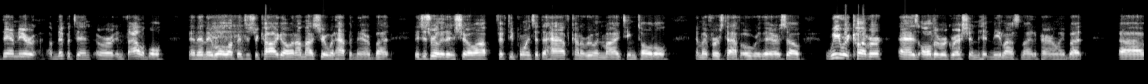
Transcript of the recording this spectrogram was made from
damn near omnipotent or infallible and then they roll up into Chicago, and I'm not sure what happened there, but it just really didn't show up. 50 points at the half kind of ruined my team total and my first half over there. So we recover as all the regression hit me last night, apparently, but uh,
